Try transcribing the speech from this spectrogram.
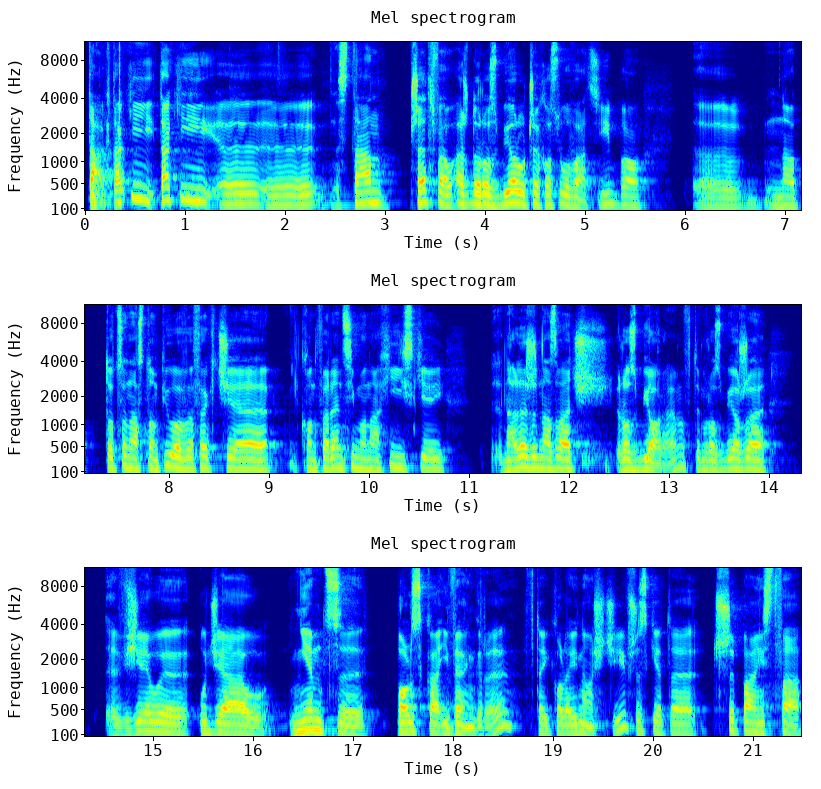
Tak, taki, taki e, e, stan przetrwał aż do rozbioru Czechosłowacji, bo e, no, to, co nastąpiło w efekcie konferencji monachijskiej, należy nazwać rozbiorem. W tym rozbiorze wzięły udział Niemcy, Polska i Węgry w tej kolejności. Wszystkie te trzy państwa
